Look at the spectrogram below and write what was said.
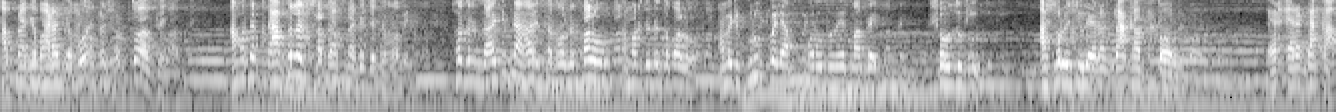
আপনাকে ভাড়া দেবো, একটা শর্ত আছে। আমাদের কাফেলার সাথে আপনাকে যেতে হবে। হজরত জাহিদ হারিসা বললেন, ভালো, আমার জন্য তো ভালো। আমি একটা গ্রুপ পেলাম, মরুভূমির মাঝে, সহযোগী। আসলে ছিল এরা ডাকাত দল। এরা- ডাকাত।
